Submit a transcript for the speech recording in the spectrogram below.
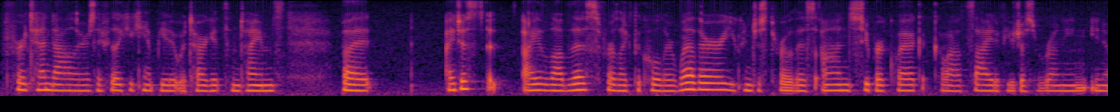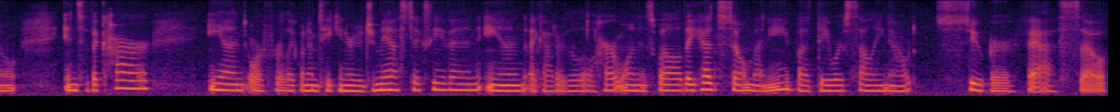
For $10, I feel like you can't beat it with Target sometimes. But I just, I love this for like the cooler weather. You can just throw this on super quick, go outside if you're just running, you know, into the car. And, or for like when I'm taking her to gymnastics even. And I got her the little heart one as well. They had so many, but they were selling out super fast. So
